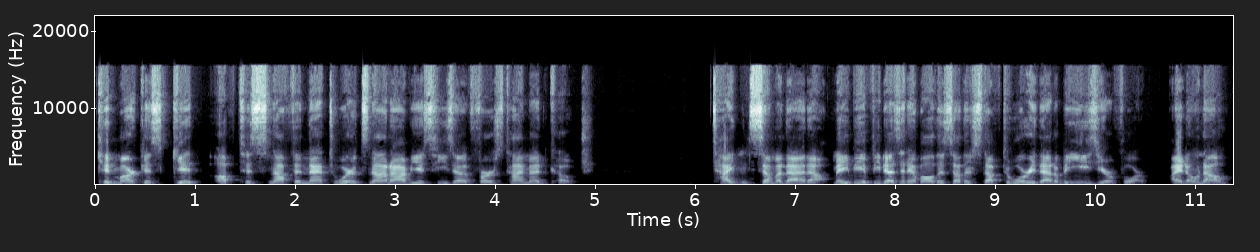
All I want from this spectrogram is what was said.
can Marcus get up to snuff in that to where it's not obvious he's a first-time head coach? tighten some of that up. Maybe if he doesn't have all this other stuff to worry, that'll be easier for him. I don't know.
